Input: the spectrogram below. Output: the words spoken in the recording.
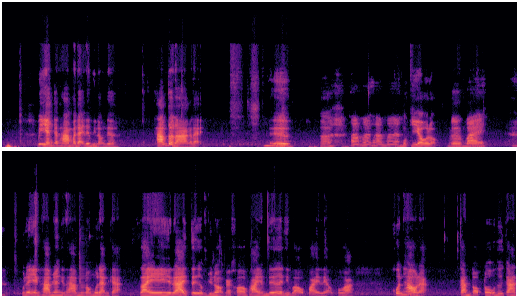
ๆมีหยังกระถามมาได้เด้อพี่น้องเด้อถามตัวหนาก็ได้ เออฮะทำมาทำมาบ่เกี่ยวหรอกเออไปผู้ใดอยากถามหยังก็ถามน้องมื้อนั้นก็ใส่ร้ายเติบอยู่เนาะก็ขออภัยนำเด้อที่เว้าไปแล้ว เพราะว่า คนเฮาน่ะ การตอบโต้คือการ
